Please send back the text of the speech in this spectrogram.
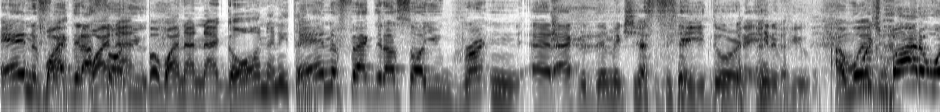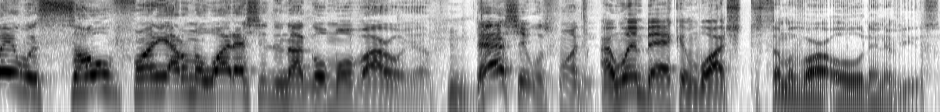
And the why, fact that I saw not, you- but why not not go on anything? And the fact that I saw you grunting at Akademiks yesterday during the interview, which by the way was so funny. I don't know why that shit did not go more viral, yo. Hmm. That shit was funny. I went back and watched some of our old interviews,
